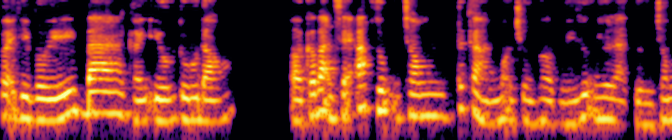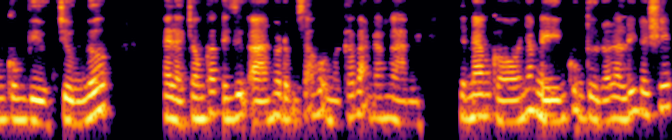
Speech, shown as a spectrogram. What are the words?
Vậy thì với ba cái yếu tố đó ờ, các bạn sẽ áp dụng trong tất cả mọi trường hợp, ví dụ như là từ trong công việc, trường lớp hay là trong các cái dự án hoạt động xã hội mà các bạn đang làm này. Việt Nam có nhắc đến cụm từ đó là leadership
